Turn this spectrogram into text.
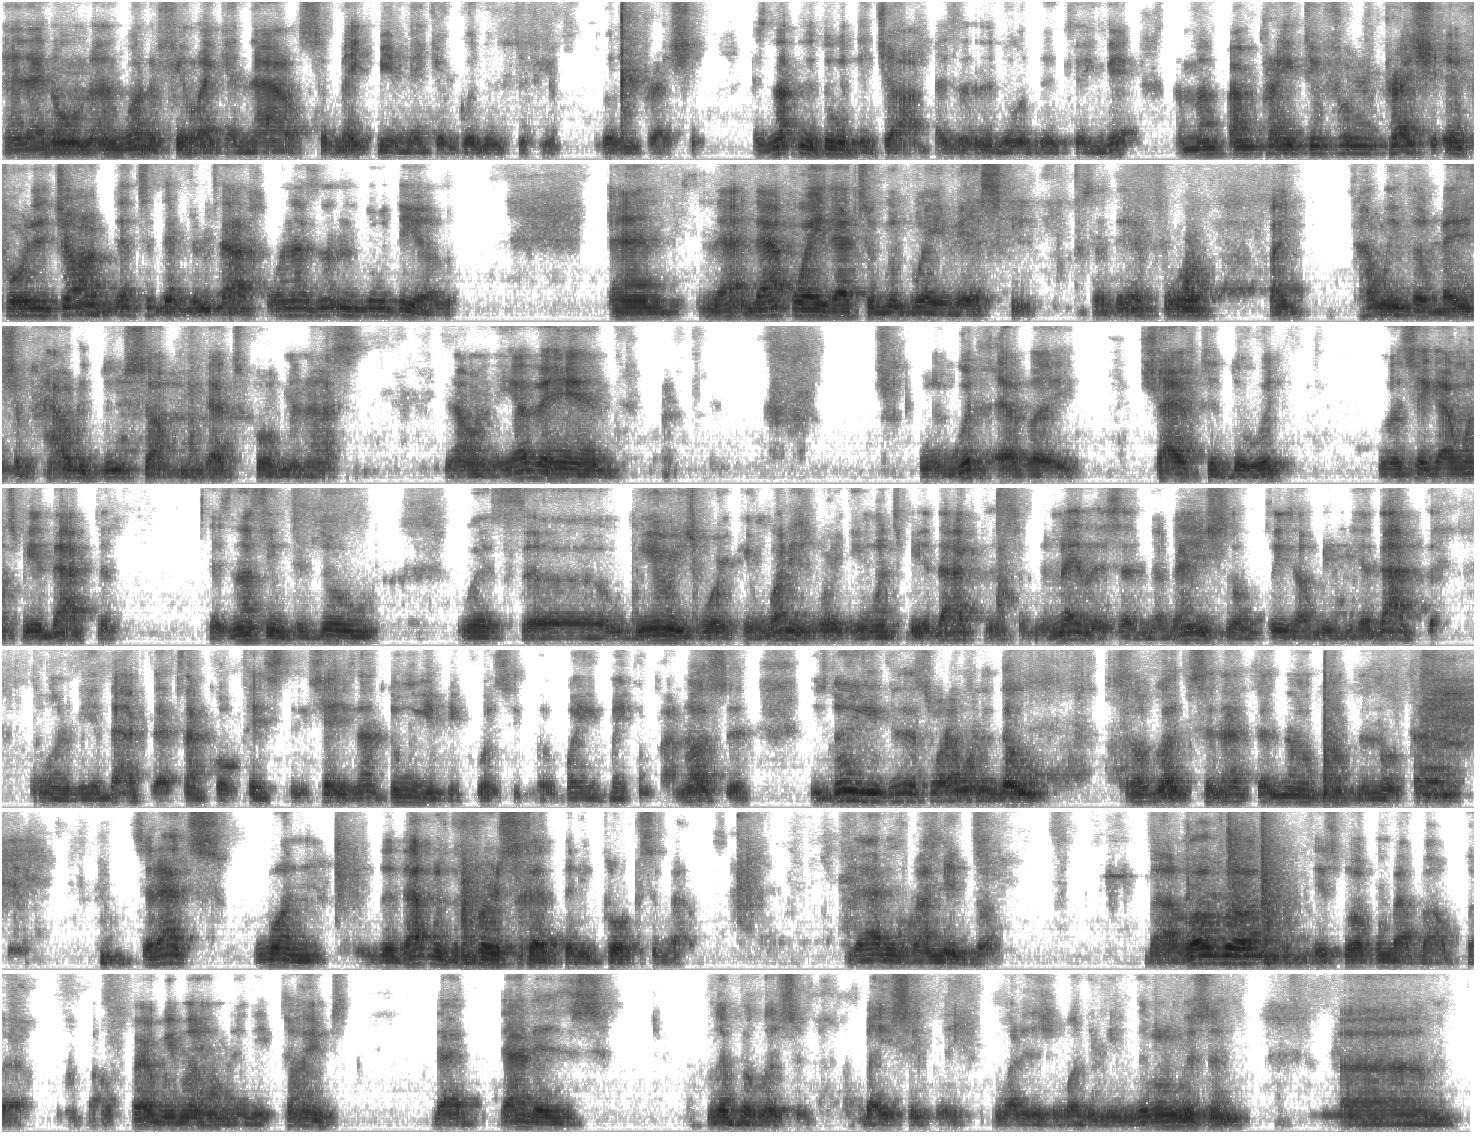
and I don't I want to feel like a now, so make me make a good interview, good impression. It has nothing to do with the job. It has nothing to do with the thing. There, I'm, I'm praying to for impression uh, for the job. That's a different thing. One has nothing to do with the other. And that, that way, that's a good way of asking. So therefore, by telling the bishop how to do something, that's called manas. Now, on the other hand, would have a shaykh to do it. Let's say a guy wants to be a doctor. There's nothing to do with uh, where he's working, what he's working. He wants to be a doctor. So the Mele said, please help me be a doctor. I want to be a doctor. That's not called tasting. He's not doing it because he's the way of making parnasa. He's doing it because that's what I want to do. So good. So that no no no time. So that's one. That was the first head that he talks about. That is Bamidbar. Barova is talking about Baal Peor. Balper we learned many times that that is liberalism, basically. What is what do you mean liberalism? Um,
